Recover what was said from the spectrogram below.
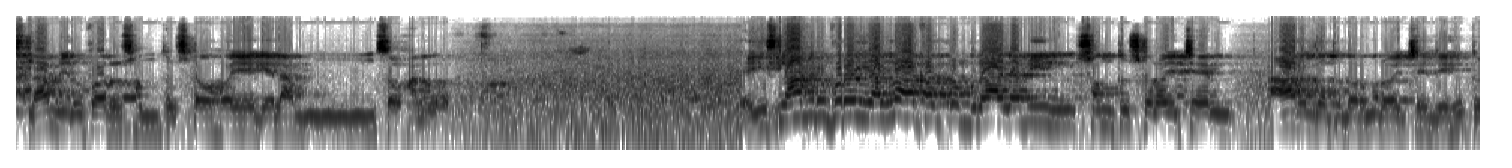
ইসলামের উপর সন্তুষ্ট হয়ে গেলাম, সুবহানাল্লাহ বলে। এই ইসলামের উপরেই আল্লাহ আলামিন সন্তুষ্ট রয়েছেন। আর যত ধর্ম রয়েছে, যেহেতু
